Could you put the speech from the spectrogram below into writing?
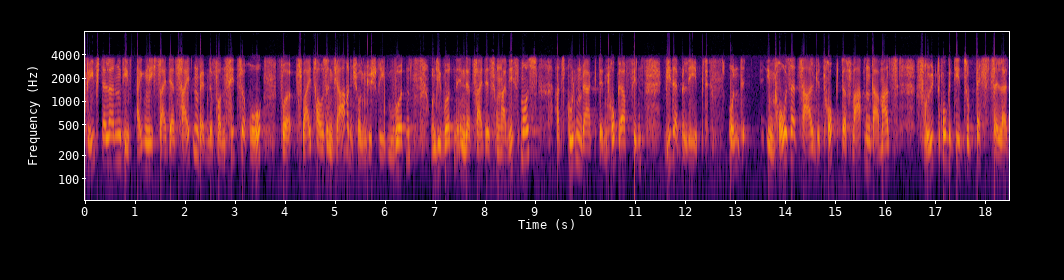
Briefstellern, die eigentlich seit der Zeitenwende von Cicero vor 2000 Jahren schon geschrieben wurden und die wurden in der Zeit des Humanismus, als Gutenberg den Druck erfindet, wiederbelebt. Und in großer Zahl gedruckt. Das waren damals Frühdrucke, die zu Bestsellern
